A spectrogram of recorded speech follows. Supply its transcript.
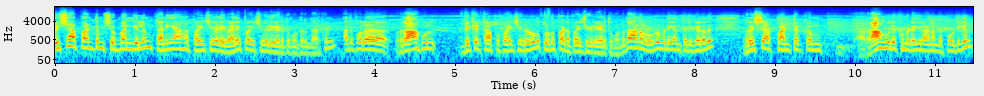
ரிஷா பண்ட்டும் சுப்மன் கில்லும் தனியாக பயிற்சிகளை வலை பயிற்சிகளை எடுத்துக்கொண்டிருந்தார்கள் அதுபோல ராகுல் விக்கெட் காப்பு பயிற்சிகளோடு துடுப்பாட்ட பயிற்சிகளை எடுத்துக்கொண்டது ஆனால் ஒரு விடயம் தெரிகிறது. ரிஷப் பண்ட்டுக்கும் ராகுலுக்கும் இடையிலான அந்த போட்டியில்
